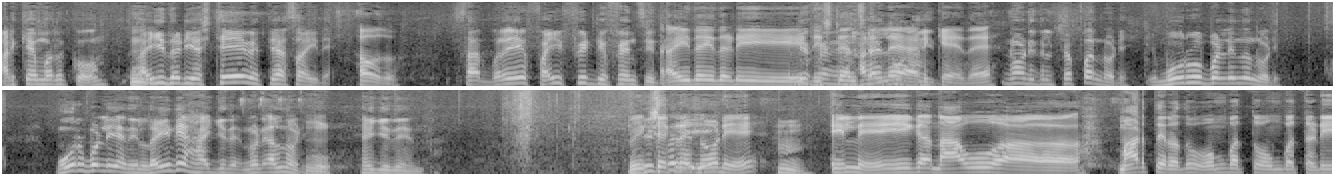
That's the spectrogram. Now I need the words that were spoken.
ಅಡಿಕೆ ಮರಕ್ಕೂ ಐದು ಅಡಿ ಅಷ್ಟೇ ವ್ಯತ್ಯಾಸ ಇದೆ. ಹೌದು. ಸರ್ ಬರೀ ಫೈವ್ ಫೀಟ್ ಡಿಫ್ರೆನ್ಸ್ ಇದೆ. ಐದೈದು ಅಡಿ ಡಿಸ್ಟೆನ್ಸ್ ಅಲ್ಲೇ ಅಡಿಕೆ ಇದೆ. ನೋಡಿ ಇದ್ರಲ್ಲಿ ಪೆಪ್ಪರ್ ನೋಡಿ. ಈ ಮೂರು ಬಳ್ಳಿನೂ ನೋಡಿ. ಮೂರು ಬಳ್ಳಿ ಏನಿಲ್ಲ ಲೈನೇ ಆಗಿದೆ ನೋಡಿ ಅಲ್ಲಿ ನೋಡಿ. ಹೇಗಿದೆ ಅಂತ. ವೀಕ್ಷಕರೇ ನೋಡಿ. ಇಲ್ಲಿ ಈಗ ನಾವು ಮಾಡ್ತಿರೋದು ಒಂಬತ್ತು ಒಂಬತ್ತು ಅಡಿ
